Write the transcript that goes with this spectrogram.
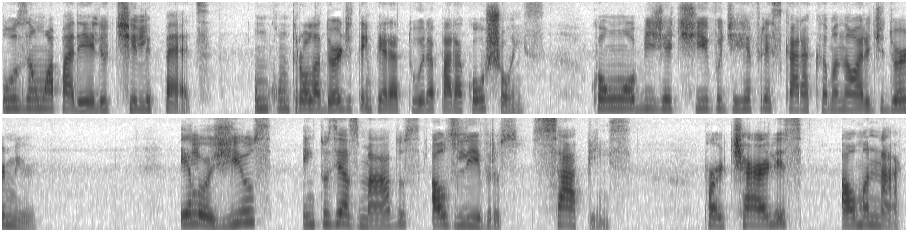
usam o aparelho Chili Pad, um controlador de temperatura para colchões, com o objetivo de refrescar a cama na hora de dormir. Elogios entusiasmados aos livros Sapiens, por Charles Almanac,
